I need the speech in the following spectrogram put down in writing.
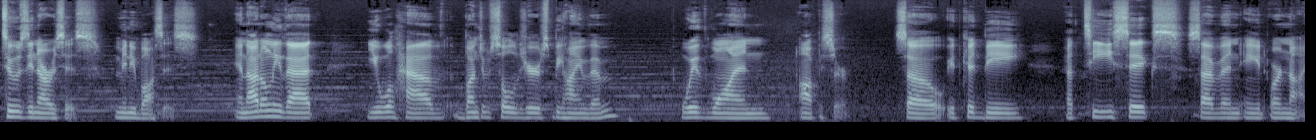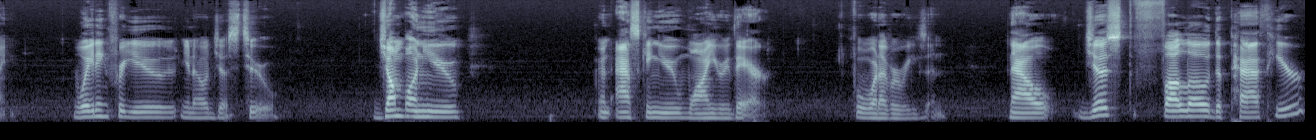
two Zinarises, mini bosses. And not only that, you will have a bunch of soldiers behind them with one officer. So it could be a T6, 7, 8, or 9 waiting for you, you know, just to jump on you and asking you why you're there for whatever reason. Now, just follow the path here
